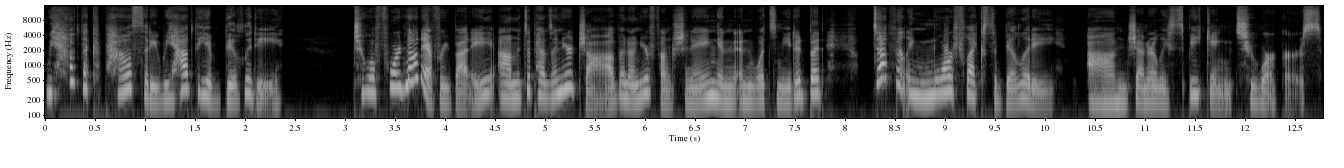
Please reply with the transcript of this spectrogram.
we have the capacity, we have the ability to afford not everybody. Um, it depends on your job and on your functioning and, and what's needed, but definitely more flexibility, um, generally speaking, to workers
